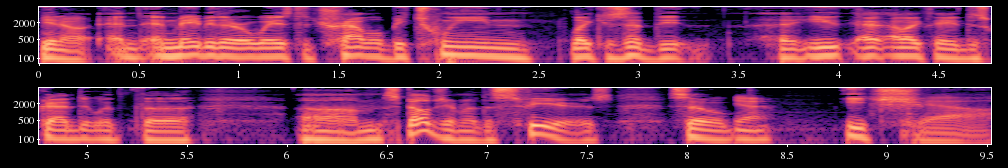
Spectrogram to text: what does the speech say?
you know, and and maybe there are ways to travel between, like you said, the uh, you, I I like they described it with the um, Spelljammer, the spheres. So Yeah. each Yeah.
